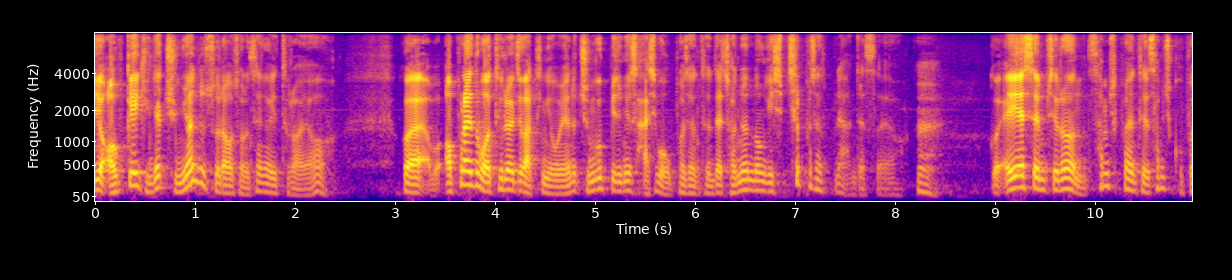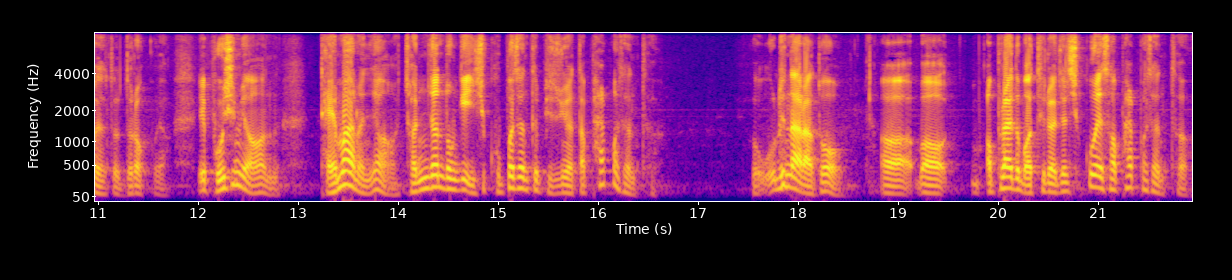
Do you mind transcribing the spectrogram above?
이 업계에 굉장히 중요한 뉴스라고 저는 생각이 들어요. 그 어플라이드 머티리얼즈 같은 경우에는 중국 비중이 45%인데 전년 동기 17%뿐이 안 됐어요. 네. 그 ASML은 30%에서 39%로 늘었고요. 이 보시면 대만은요 전년 동기 29% 비중이었다 8%. 그 우리나라도 어 뭐 어플라이드 머티리얼즈 19에서 8%.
